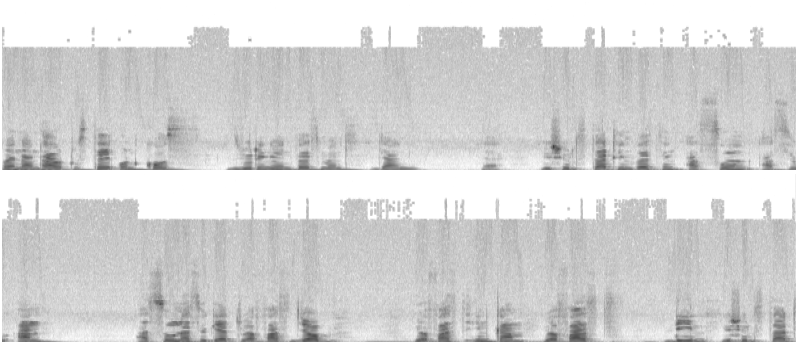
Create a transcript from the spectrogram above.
when and how to stay on course during your investment journey yeah you should start investing as soon as you earn. As soon as you get your first job your first income, your first deal, you should start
